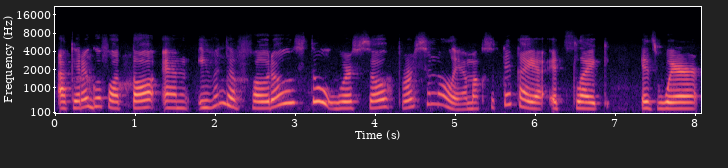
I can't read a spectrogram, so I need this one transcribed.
Akhirnya gue foto and even the photos tuh were so personal ya. Maksudnya kayak it's like it's where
